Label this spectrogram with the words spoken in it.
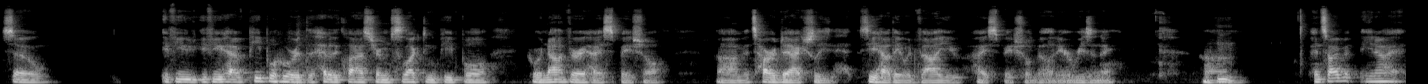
So if you, if you have people who are at the head of the classroom selecting people who are not very high spatial, um, it's hard to actually see how they would value high spatial ability or reasoning. Um, hmm. And so I've, you know, I,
